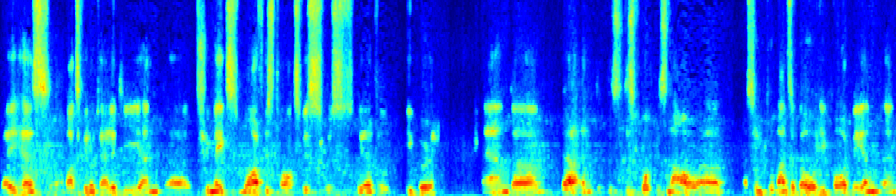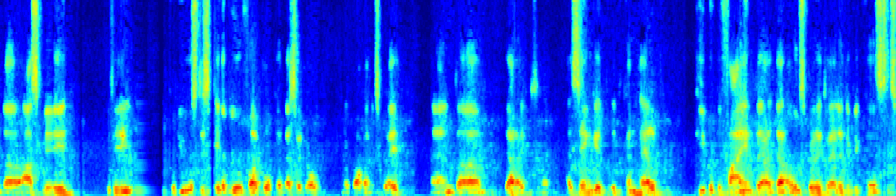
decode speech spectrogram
where he has about spirituality and uh, she makes more of these talks with, with spiritual people. And um, yeah, and this, this book is now, uh, I think two months ago, he called me and, and uh, asked me if he could use this interview for a book. And I said, oh, no problem, it's great. And um, yeah, it, I think it, it can help people to find their, their own spirituality because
